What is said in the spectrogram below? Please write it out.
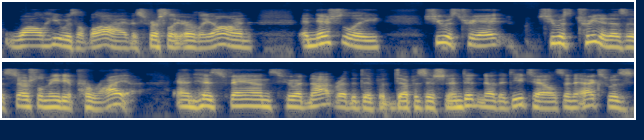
while he was alive, especially early on, initially she was treated she was treated as a social media pariah and his fans who had not read the dep- deposition and didn't know the details and x was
